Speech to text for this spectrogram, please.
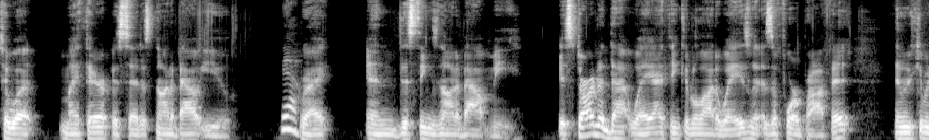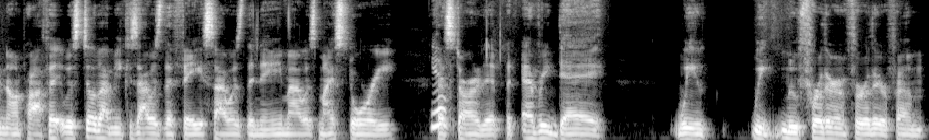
to what my therapist said, it's not about you, yeah. right? And this thing's not about me. It started that way, I think, in a lot of ways as a for-profit. Then we became a nonprofit. It was still about me because I was the face, I was the name, I was my story Yeah. that started it. But every day, we we move further and further from,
